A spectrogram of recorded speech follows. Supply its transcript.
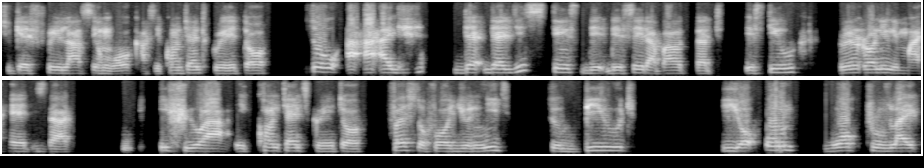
to get freelancing work as a content creator. So I, I, I there, there are these things they, they said about that is still running in my head is that if you are a content creator, first of all, you need to build your own work proof. Like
